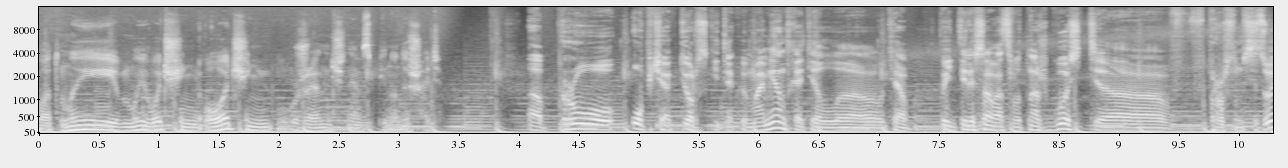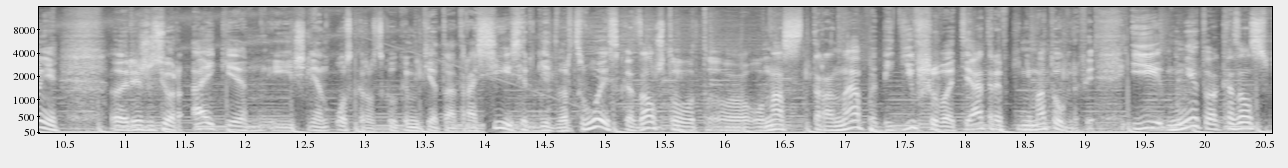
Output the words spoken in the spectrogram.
Вот. Мы, мы очень-очень уже начинаем в спину дышать. А, про общеактерский такой момент хотел э, у тебя поинтересоваться. Вот наш гость э, в прошлом сезоне, э, режиссер Айки и член Оскаровского комитета от России Сергей Дворцевой сказал, что вот у нас страна победившего театра в кинематографе. И мне это оказалось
